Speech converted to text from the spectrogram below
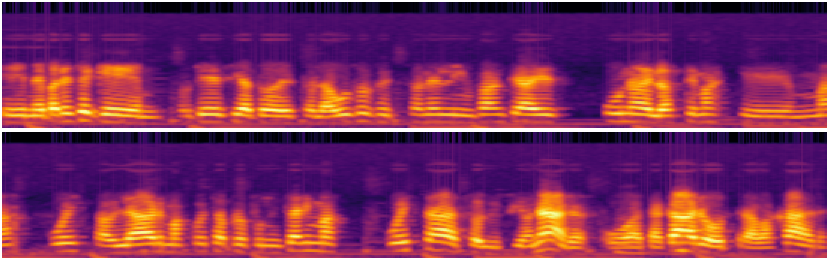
eh, me parece que, ¿por qué decía todo esto? El abuso sexual en la infancia es uno de los temas que más cuesta hablar, más cuesta profundizar y más cuesta solucionar o atacar o trabajar.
